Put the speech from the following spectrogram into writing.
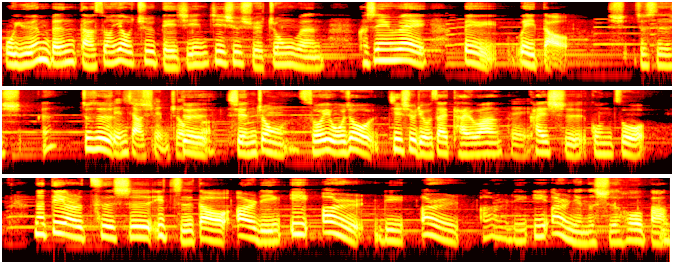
我原本打算要去北京继续学中文，可是因为被味道就是嗯，就是选角选中对选中，所以我就继续留在台湾开始工作。那第二次是一直到二零一二零二二零一二年的时候吧，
